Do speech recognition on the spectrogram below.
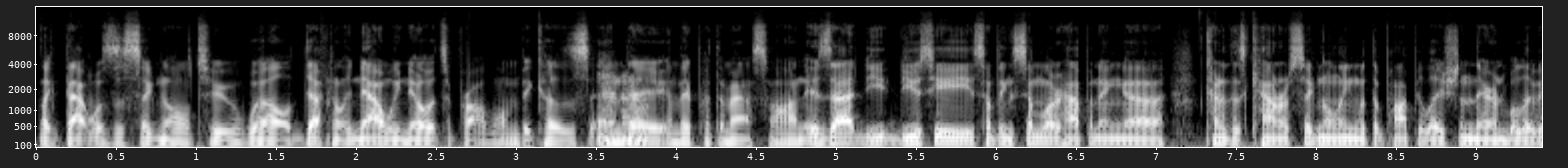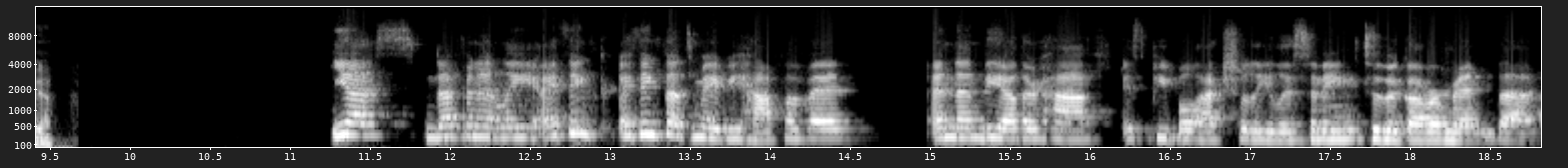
Like that was the signal to, well, definitely now we know it's a problem because and yeah. they and they put the masks on. Is that do you, do you see something similar happening? Uh, kind of this counter signaling with the population there in Bolivia. Yes, definitely. I think I think that's maybe half of it. And then the other half is people actually listening to the government that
